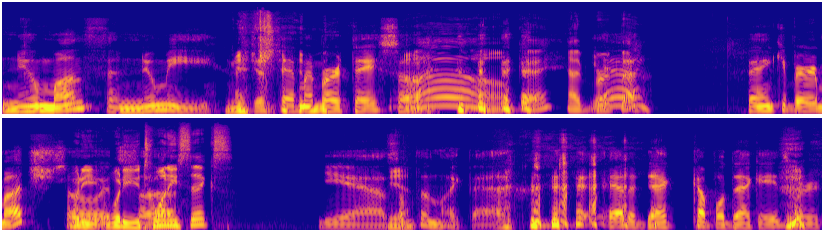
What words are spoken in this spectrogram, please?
new month and new me. I just had my birthday, so oh, okay, happy birthday! Yeah. Thank you very much. So what are you? What are you? Twenty six? Uh, yeah, yeah, something like that. had a dec- couple decades you're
